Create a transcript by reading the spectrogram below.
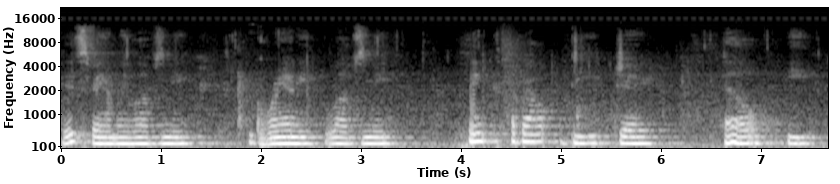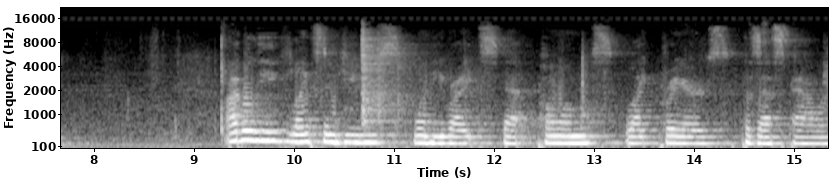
His family loves me. Granny loves me. Think about DJ L.E. I believe Langston Hughes when he writes that poems, like prayers, possess power.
